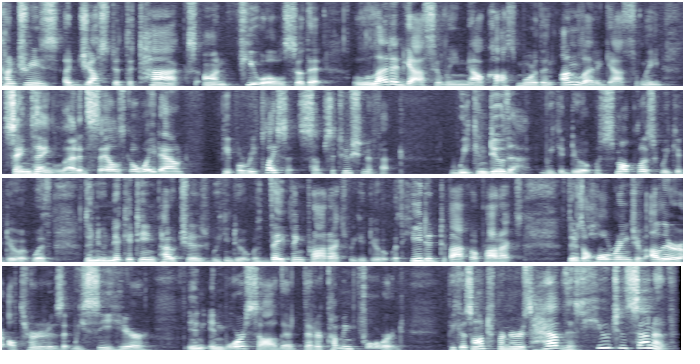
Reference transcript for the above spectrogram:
countries adjusted the tax on fuels so that leaded gasoline now costs more than unleaded gasoline. Same thing, leaded sales go way down, people replace it, substitution effect. We can do that. We could do it with smokeless, we could do it with the new nicotine pouches, we can do it with vaping products, we could do it with heated tobacco products. There's a whole range of other alternatives that we see here in, in Warsaw that, that are coming forward because entrepreneurs have this huge incentive.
